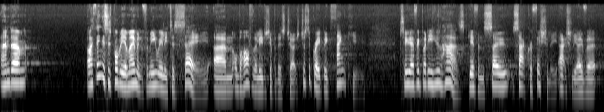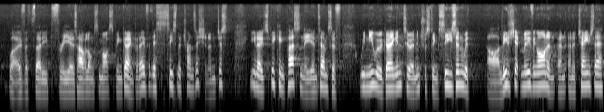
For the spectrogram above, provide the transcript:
And um, I think this is probably a moment for me, really, to say, um, on behalf of the leadership of this church, just a great big thank you to everybody who has given so sacrificially, actually, over, well, over 33 years, however long St. Mark's been going, but over this season of transition. And just, you know, speaking personally, in terms of we knew we were going into an interesting season with our leadership moving on and, and, and a change there.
